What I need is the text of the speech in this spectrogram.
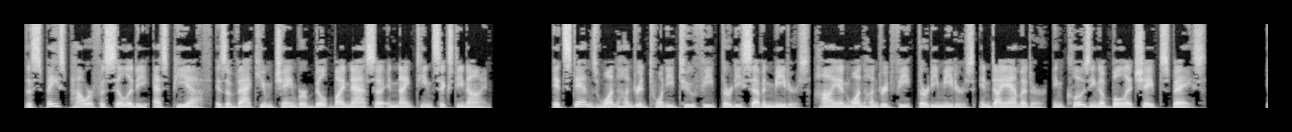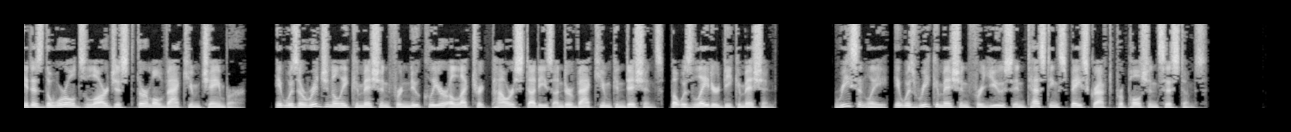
The Space Power Facility (SPF) is a vacuum chamber built by NASA in 1969. It stands 122 feet 37 meters high and 100 feet 30 meters in diameter, enclosing a bullet-shaped space. It is the world's largest thermal vacuum chamber. It was originally commissioned for nuclear electric power studies under vacuum conditions, but was later decommissioned. Recently, it was recommissioned for use in testing spacecraft propulsion systems.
